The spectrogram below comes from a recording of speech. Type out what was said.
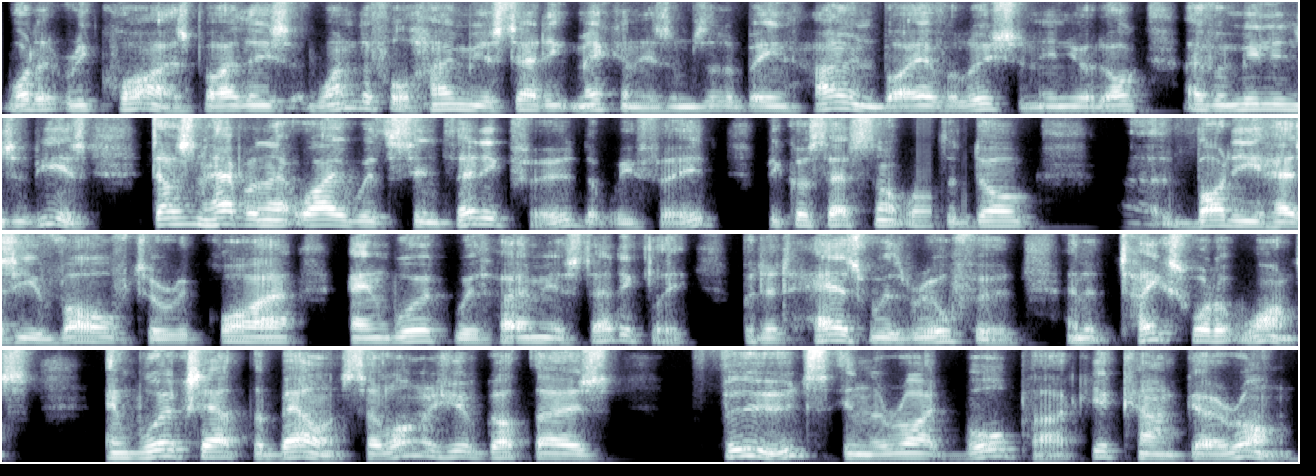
what it requires by these wonderful homeostatic mechanisms that have been honed by evolution in your dog over millions of years. Doesn't happen that way with synthetic food that we feed because that's not what the dog uh, body has evolved to require and work with homeostatically, but it has with real food and it takes what it wants and works out the balance. So long as you've got those foods in the right ballpark, you can't go wrong.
